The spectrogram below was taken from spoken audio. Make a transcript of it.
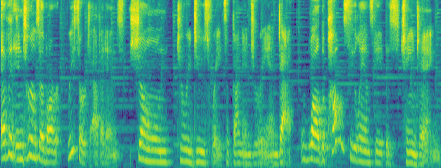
evident in terms of our research evidence shown to reduce rates of gun injury and death. While the policy landscape is changing,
